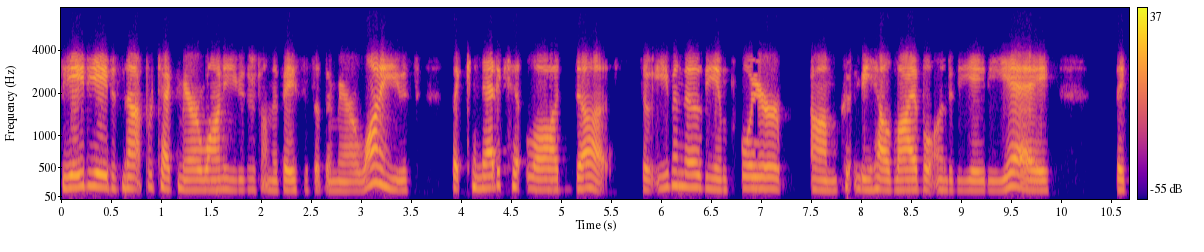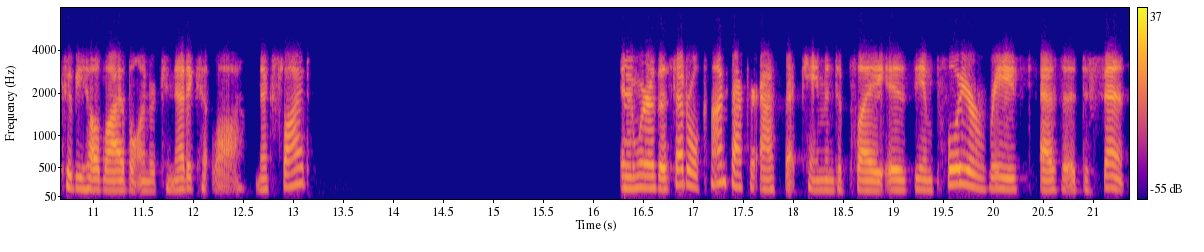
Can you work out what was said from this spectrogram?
The ADA does not protect marijuana users on the basis of their marijuana use, but Connecticut law does. So even though the employer um, couldn't be held liable under the ADA, they could be held liable under Connecticut law. Next slide. And where the federal contractor aspect came into play is the employer raised as a defense,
